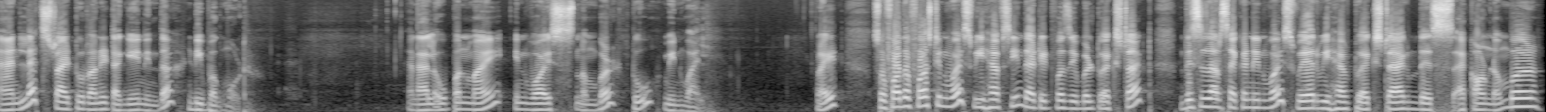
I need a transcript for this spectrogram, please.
and let's try to run it again in the debug mode. And I'll open my invoice number 2 meanwhile right? So for the first invoice we have seen that it was able to extract. This is our second invoice where we have to extract this account number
